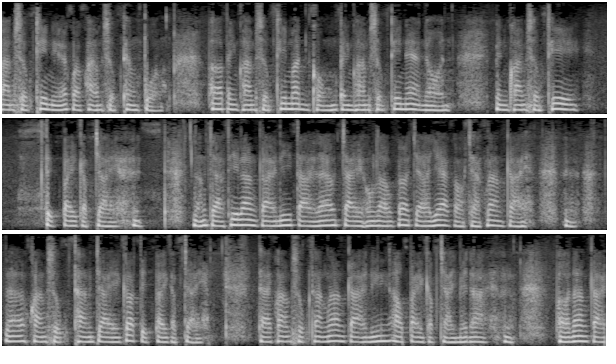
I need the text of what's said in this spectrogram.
ความสุขที่เหนือกว่าความสุขทั้งปวง เพราะเป็นความสุขที่มั่นคง เป็นความสุขที่แน่นอน เป็นความสุขที่ติดไปกับใจ หลังจากที่ร่างกายนี้ตายแล้วใจของเราก็จะแยกออกจากร่างกาย แล้วความสุขทางใจก็ติดไปกับใจ แต่ความสุขทางร่างกายนี้เอาไปกับใจไม่ได้ พอร่างกาย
